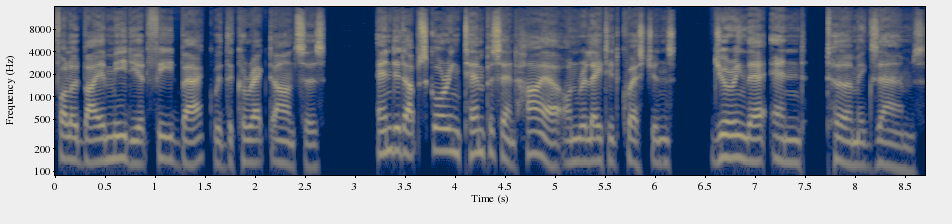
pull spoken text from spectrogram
followed by immediate feedback with the correct answers, ended up scoring 10% higher on related questions during their end term exams.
